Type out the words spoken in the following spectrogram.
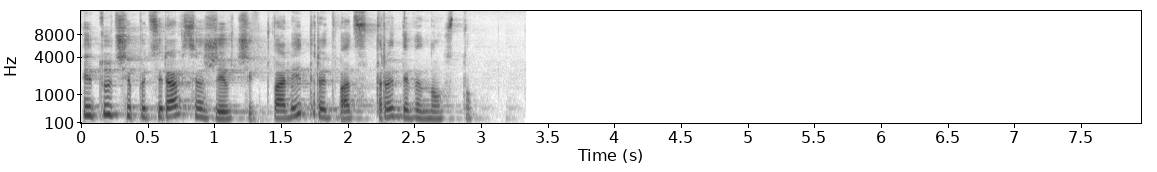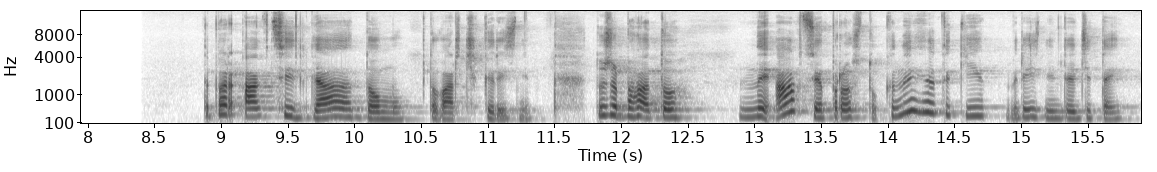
І тут ще потерявся живчик 2 літри 23,90. Тепер акції для дому, товарчики різні. Дуже багато не акцій, а просто книги такі різні для дітей.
